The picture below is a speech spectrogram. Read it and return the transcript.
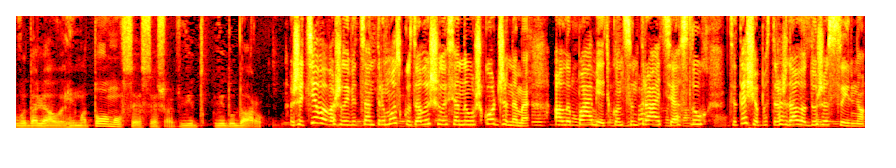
видаляли гематому, все, все що від, від удару. Життєво важливі центри мозку залишилися неушкодженими, але пам'ять, концентрація, слух – це те, що постраждало дуже сильно.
